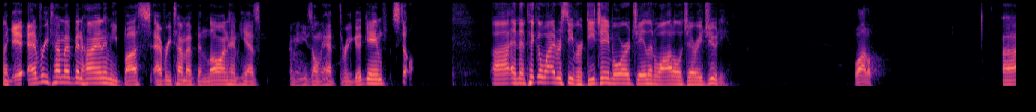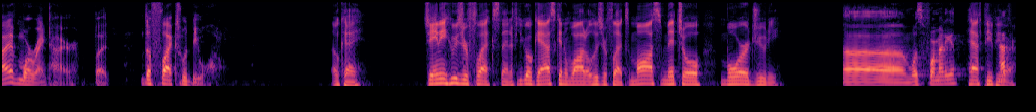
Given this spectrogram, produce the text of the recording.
Like every time I've been high on him, he busts. Every time I've been low on him, he has. I mean, he's only had three good games, but still. uh, and then pick a wide receiver: DJ Moore, Jaylen Waddle, Jerry Jeudy. Waddle. Uh, I have more ranked higher, but the flex would be Waddle. Okay, Jamey, who's your flex then? If you go Gaskin and Waddle, who's your flex? Moss, Mitchell, Moore, Jeudy. Um, what's the format again? Half PPR.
